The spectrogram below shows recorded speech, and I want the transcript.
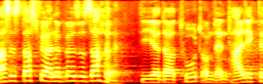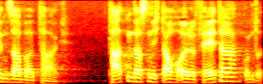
was ist das für eine böse Sache, die ihr da tut und entheiligt den Sabbattag? Taten das nicht auch eure Väter und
